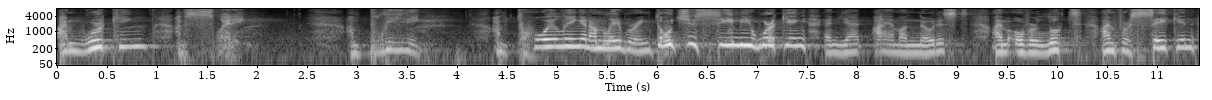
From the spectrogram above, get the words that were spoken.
I'm working, I'm sweating, I'm bleeding. I'm toiling and I'm laboring. Don't you see me working? And yet I am unnoticed. I'm overlooked. I'm forsaken.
